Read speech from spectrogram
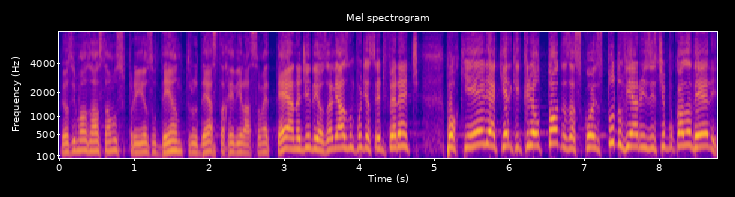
Meus irmãos, nós estamos presos dentro desta revelação eterna de Deus. Aliás, não podia ser diferente, porque Ele é aquele que criou todas as coisas, tudo vieram existir por causa dele.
